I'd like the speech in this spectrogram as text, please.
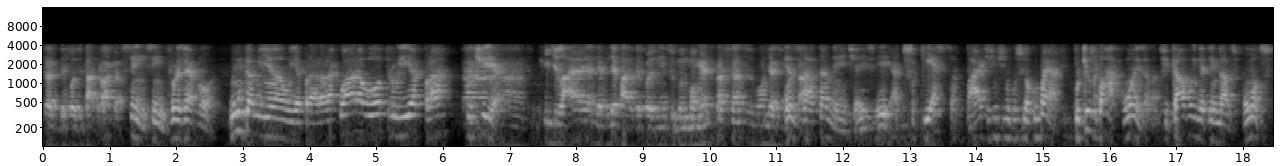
para depositar droga? Sim, sim. Por exemplo, um caminhão ia para Araraquara, o outro ia para Cutia. Ah, e de lá é levado depois, num segundo momento, para Santos, onde é exportado. Exatamente. É só que essa parte a gente não conseguiu acompanhar. Porque os barracões Alan, ficavam em determinados pontos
